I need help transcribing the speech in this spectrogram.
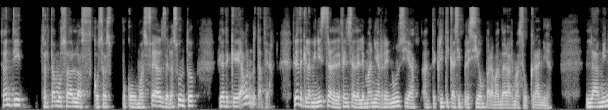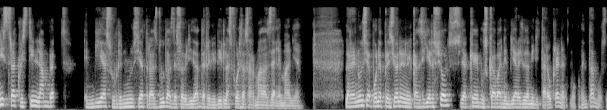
Santi, saltamos a las cosas poco más feas del asunto. Fíjate que, ah, bueno, no tan fea. Fíjate que la ministra de Defensa de Alemania renuncia ante críticas y presión para mandar armas a Ucrania. La ministra Christine Lambrecht envía su renuncia tras dudas de su habilidad de revivir las Fuerzas Armadas de Alemania. La renuncia pone presión en el canciller Scholz, ya que buscaban enviar ayuda militar a Ucrania, como comentamos.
